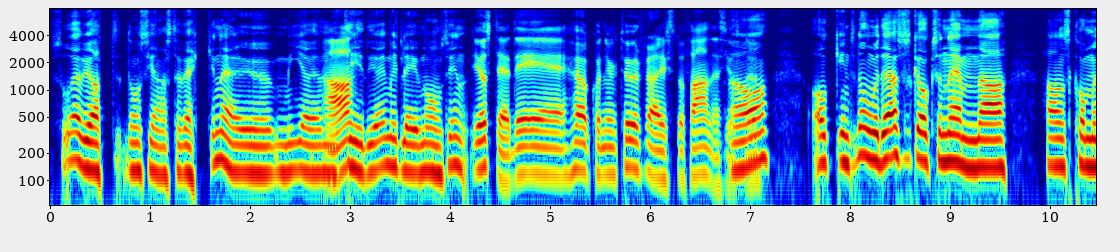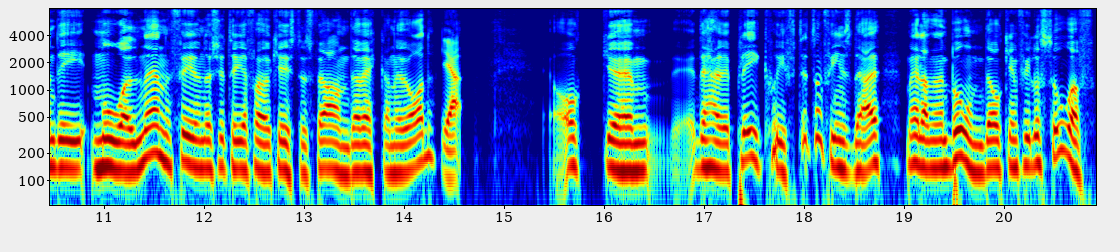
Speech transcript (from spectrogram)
så är det ju att de senaste veckorna är ju mer än Ja. tidigare i mitt liv någonsin. Just det, det är högkonjunktur för Aristofanes just Ja, nu. och inte nog med det så ska jag också nämna hans komedi Molnen 423 f.Kr. för andra veckan i rad. Ja. Och ehm, det här replikskiftet som finns där mellan en bonde och en filosof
